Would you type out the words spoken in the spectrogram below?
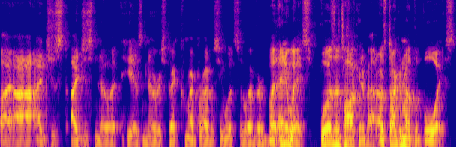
I I just I just know it. He has no respect for my privacy whatsoever. But anyways, what was I talking about? I was talking about the boys.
